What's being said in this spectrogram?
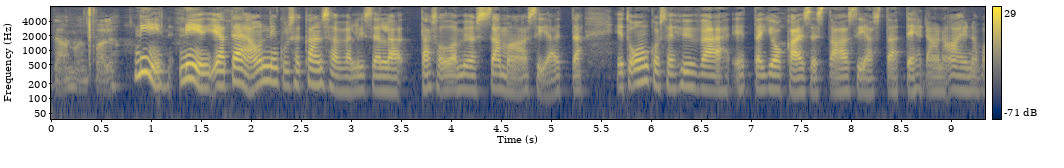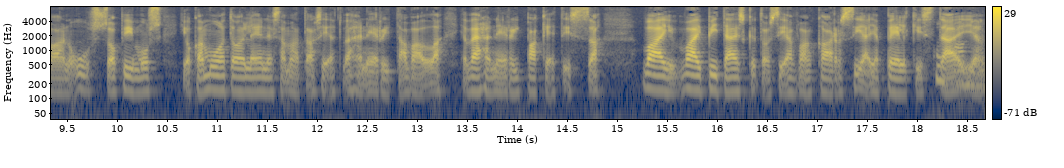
tämä on noin paljon. Niin, niin ja tämä on niin kuin se kansainvälisellä tasolla myös sama asia, että, että onko se hyvä, että jokaisesta asiasta tehdään aina vaan uusi sopimus, joka muotoilee ne samat asiat vähän eri tavalla ja vähän eri paketissa, vai, vai pitäisikö tosiaan vain karsia ja pelkistää? Ja...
